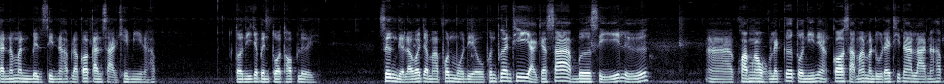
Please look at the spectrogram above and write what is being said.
กันน้ำมันเบนซินนะครับ แล้วก็กันสารเคมีนะครับ ตัวนี้จะเป็นตัวท็อปเลย ซึ่งเดี๋ยวเราก็จะมาพ่นโมเดล เพื่อนๆที่อยากจะทราบเบอร์สีหรืออความเงาของแลกเกอร์ตัวนี้เนี่ยก็สามารถมาดูได้ที่หน้าร้านนะครับ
